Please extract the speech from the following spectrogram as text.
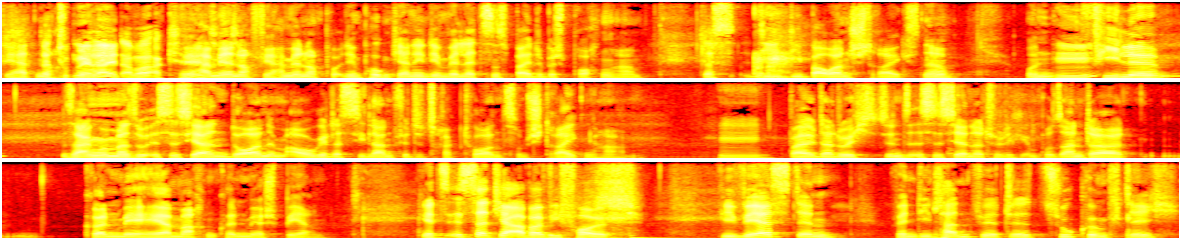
Wir hatten Das tut mir ein- leid, aber erkältet. Wir haben ja noch, wir haben ja noch den Punkt, Janni, den wir letztens beide besprochen haben. Das, die, die Bauernstreiks, ne? Und Mhm. viele, sagen wir mal so, ist es ja ein Dorn im Auge, dass die Landwirte Traktoren zum Streiken haben. Mhm. Weil dadurch sind, ist es ja natürlich imposanter, können mehr hermachen, können mehr sperren. Jetzt ist das ja aber wie folgt. Wie wäre es denn, wenn die Landwirte zukünftig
